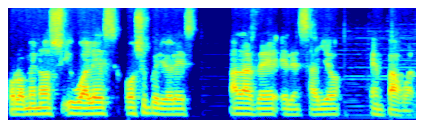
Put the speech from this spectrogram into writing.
por lo menos iguales o superiores a las del ensayo en Power.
